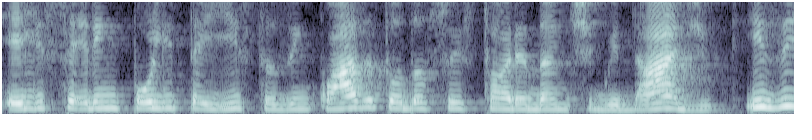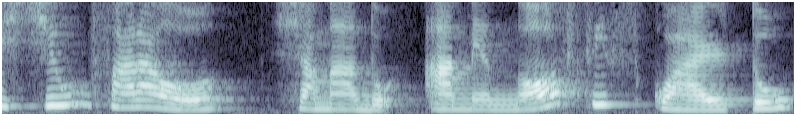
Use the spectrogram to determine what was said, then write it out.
eles serem politeístas em quase toda a sua história da antiguidade, existiu um faraó chamado Amenófis IV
